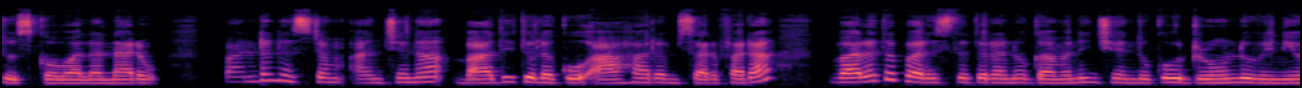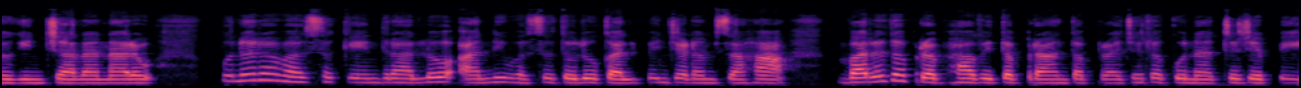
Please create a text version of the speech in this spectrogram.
చూసుకోవాలన్నారు. పంట నష్టం అంచనా బాధితులకు ఆహారం సరఫరా వరద పరిస్థితులను గమనించేందుకు డ్రోన్లు వినియోగించాలన్నారు. పునరావాస కేంద్రాల్లో అన్ని వసతులు కల్పించడం సహా వరద ప్రభావిత ప్రాంత ప్రజలకు నచ్చజెప్పి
